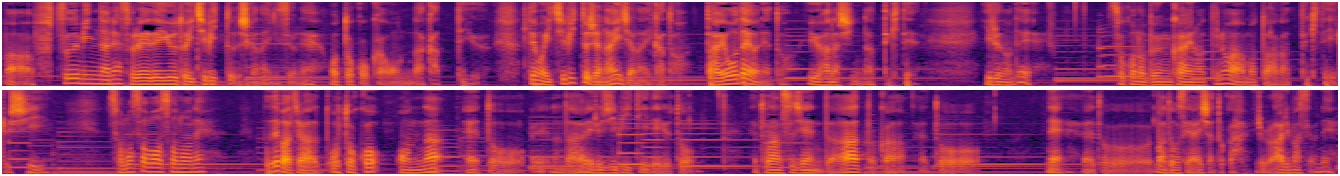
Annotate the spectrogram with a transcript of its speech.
まあ普通みんなねそれで言うと1ビットでしかないんですよね。男か女かっていう。でも1ビットじゃないじゃないかと。多様だよねという話になってきているのでそこの分解能っていうのはもっと上がってきているしそもそもそのね例えばじゃあ男女えっ、ー、となんだ LGBT で言うとトランスジェンダーとかえっ、ー、とねえーとまあ、同性愛者とかいろいろありますよね。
